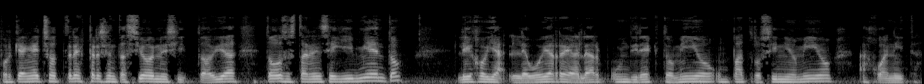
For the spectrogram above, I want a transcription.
porque han hecho tres presentaciones y todavía todos están en seguimiento, le dijo ya, le voy a regalar un directo mío, un patrocinio mío a Juanita.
